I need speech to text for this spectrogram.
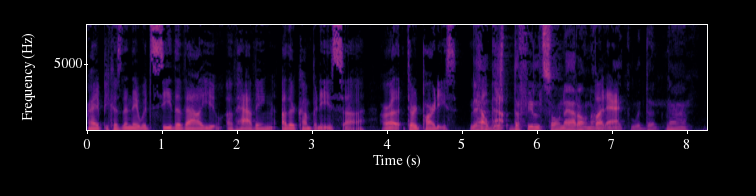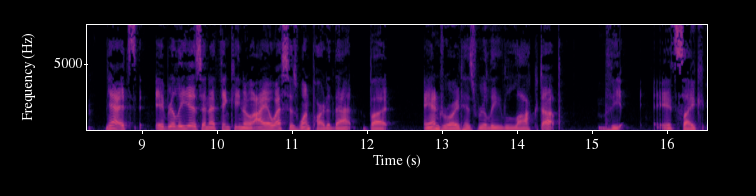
right? Because then they would see the value of having other companies uh, or uh, third parties Yeah, help the, out. the field's so narrow now. But, uh, with, with the yeah. Yeah, it's it really is, and I think you know iOS is one part of that, but Android has really locked up the. It's like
